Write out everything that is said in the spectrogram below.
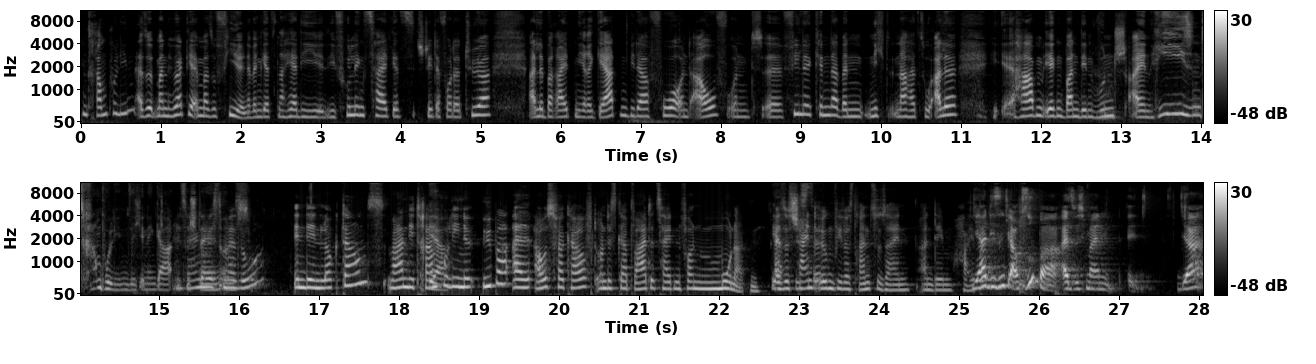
ein Trampolin? Also man hört ja immer so viel. Ne? Wenn jetzt nachher die, die Frühlingszeit, jetzt steht er vor der Tür, alle bereiten ihre Gärten wieder vor und auf und äh, viele Kinder, wenn nicht nahezu alle, haben irgendwann den Wunsch, ein riesen Trampolin sich in den Garten Sagen zu stellen. Wir mal so, in den Lockdowns waren die Trampoline ja. überall ausverkauft und es gab Wartezeiten von Monaten. Ja, also es scheint du? irgendwie was dran zu sein an dem Hype. Ja, die sind ja auch super. Also ich meine, äh, ja,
